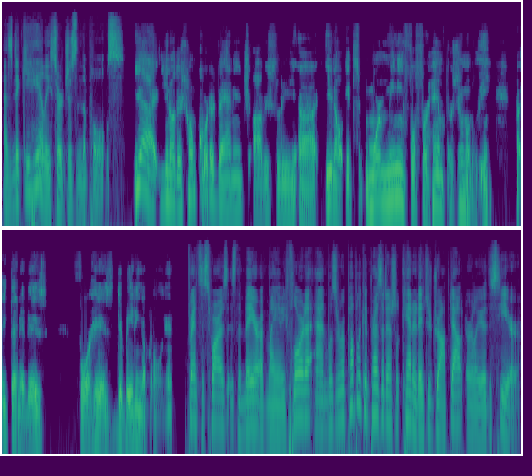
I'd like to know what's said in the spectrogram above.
as Nikki Haley surges in the polls? Yeah, you know, there's home court advantage. Obviously, uh, you know, it's more meaningful for him, presumably, right, than it is for his debating opponent. Francis Suarez is the mayor of Miami, Florida, and was a Republican presidential candidate who dropped out earlier this year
